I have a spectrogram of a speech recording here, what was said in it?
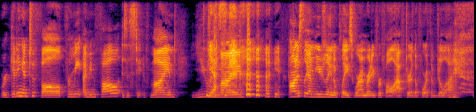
we're getting into fall. For me, I mean, fall is a state of mind. You Yes. and my yeah. Honestly, I'm usually in a place where I'm ready for fall after the 4th of July.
